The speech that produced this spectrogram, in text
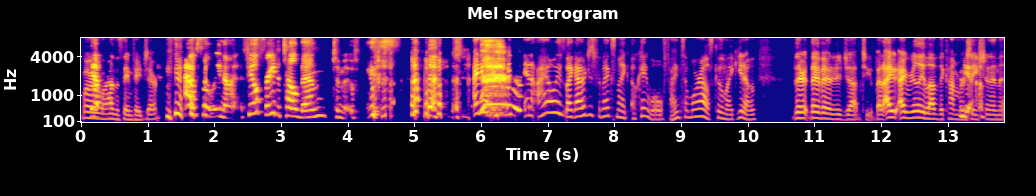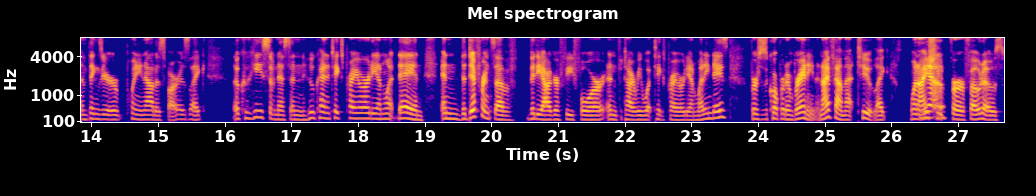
we're, Yep. we're on the same page there. Absolutely not. Feel free to tell them to move. I know, and, I always like I would just feel back. I'm like, okay, well, we'll find somewhere else because I'm like, you know, they're they're there to do a job too. But I I really love the conversation and, and things you're pointing out as far as like the cohesiveness and who kind of takes priority on what day and and the difference of videography for and photography what takes priority on wedding days versus corporate and branding and i found that too like when i Yeah. shoot for photos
